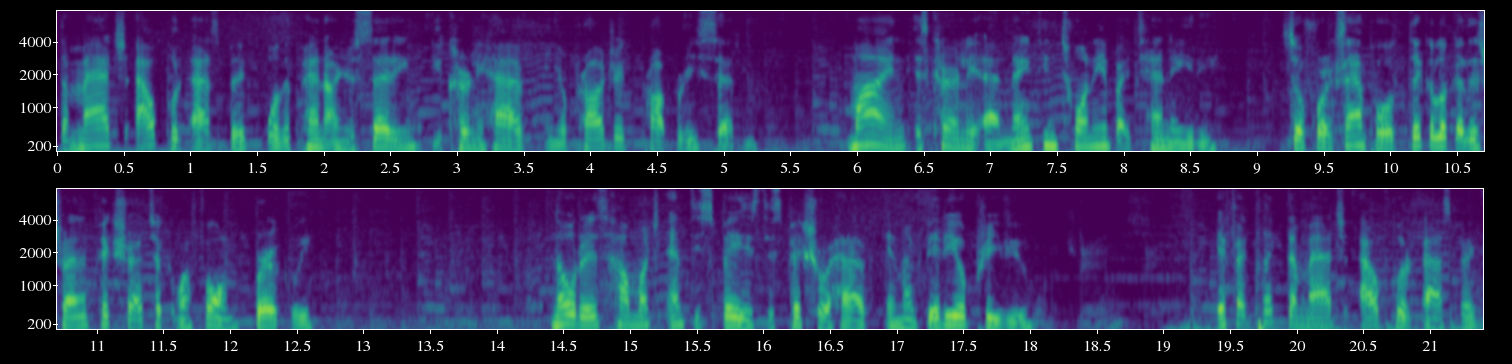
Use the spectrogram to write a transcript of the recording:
The match output aspect will depend on your setting you currently have in your project property setting. Mine is currently at 1920 by 1080. So for example, take a look at this random picture I took on my phone, Berkeley. Notice how much empty space this picture will have in my video preview. If I click the match output aspect,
